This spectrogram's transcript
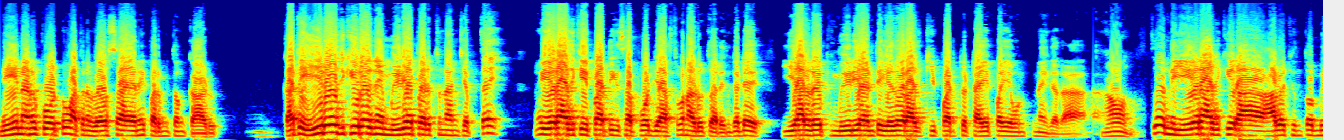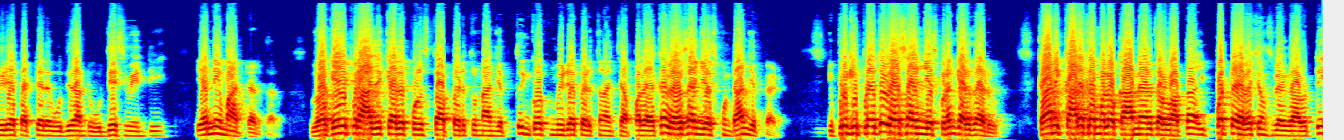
నేను అనుకోవటం అతను వ్యవసాయానికి పరిమితం కాడు. కాకపోతే ఈ రోజుకి ఈ రోజు నేను మీడియా పెడుతున్నా అని చెప్తే నువ్వు ఏ రాజకీయ పార్టీకి సపోర్ట్ చేస్తామని అడుగుతారు. ఎందుకంటే ఇవాళ రేపు మీడియా అంటే ఏదో రాజకీయ పార్టీతో టైప్ అయ్యి ఉంటున్నాయి కదా. అవును. సో నీ ఏ రాజకీయ ఆలోచనతో మీడియా పెట్టేది అంటే ఉద్దేశం ఏంటి? ఇవన్నీ మాట్లాడతారు. ఒకవైపు రాజకీయాలు పులు స్టాప్ పెడుతున్నా అని చెప్తూ ఇంకొక మీడియా పెడుతున్నా అని చెప్పలేక వ్యవసాయం చేసుకుంటా అని చెప్పాడు. ఇప్పటికిప్పుడైతే వ్యవసాయం చేసుకోవడానికి వెళ్తాడు. కానీ కార్యక్రమంలో కారణాల తర్వాత ఇప్పట్లో ఎలక్షన్స్ లేవు కాబట్టి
